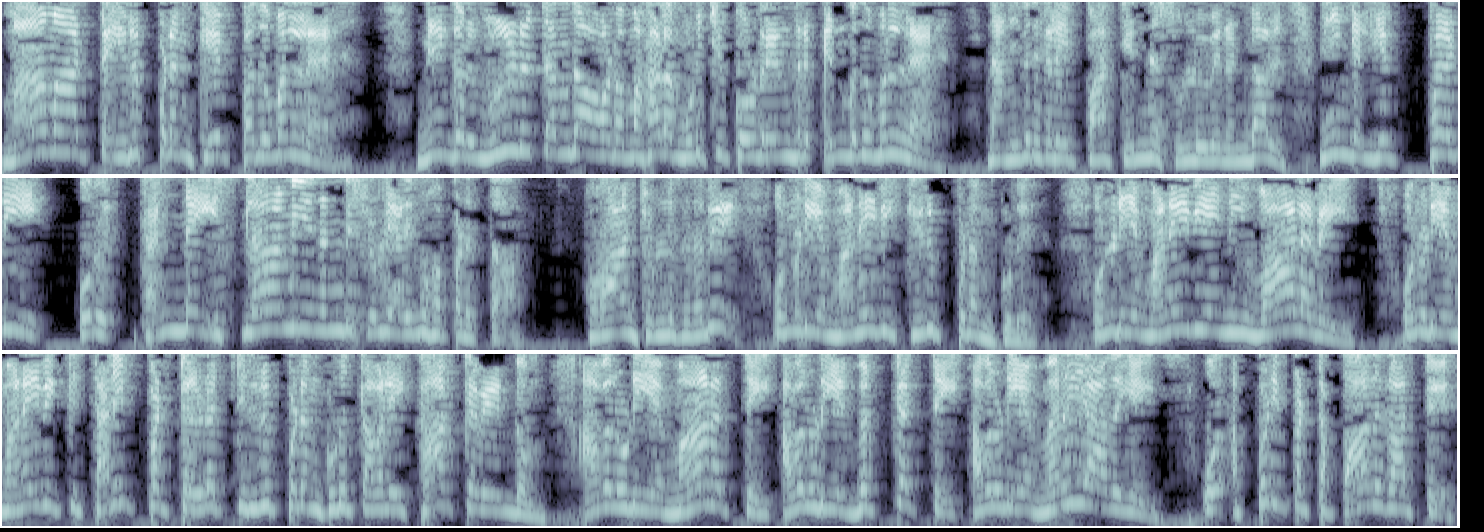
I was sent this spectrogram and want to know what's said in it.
மாமாட்ட இருப்பிடம் கேட்பதும் அல்ல நீங்க ஒரு வீடு தந்தா அவனோட மகளை முடிச்சுக் கொள்றேன் என்று- என்பதும் அல்ல நான் இவர்களை பார்த்து என்ன சொல்லுவேன் என்றால் நீங்கள் எப்படி ஒரு தன்னை இஸ்லாமியன் என்று சொல்லி அறிமுகப்படுத்தலாம். குரான் சொல்லுகிறது உன்னுடைய மனைவிக்கு இருப்பிடம் கொடு. உன்னுடைய மனைவியை நீ வாழவை உன்னுடைய மனைவிக்கு தனிப்பட்ட இடத்தில் இருப்பிடம் கொடுத்து அவளை காக்க வேண்டும். அவளுடைய மானத்தை அவளுடைய வெட்கத்தை அவளுடைய மரியாதையை அப்படிப்பட்ட பாதுகாத்து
